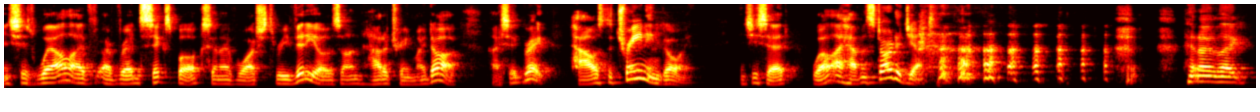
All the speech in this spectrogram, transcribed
And she says, "Well, I've I've read six books and I've watched three videos on how to train my dog." I said, "Great. How's the training going?" And she said, "Well, I haven't started yet." and I'm like,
